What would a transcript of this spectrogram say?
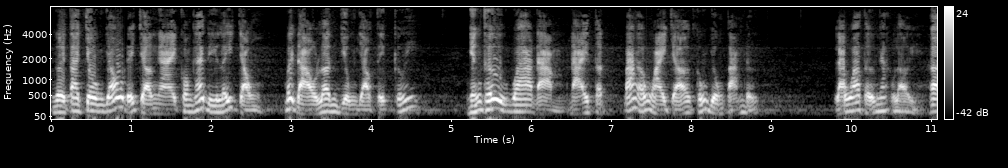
người ta chôn giấu để chờ ngày con gái đi lấy chồng mới đào lên dùng vào tiệc cưới. Những thứ hoa đàm, đại tịch bán ở ngoài chợ cũng dùng tạm được. Lão quá tử ngắt lời.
